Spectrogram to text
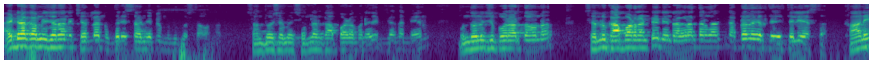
హైడ్రా కమిషనర్ అని చెర్లను ఉద్ధరిస్తా అని చెప్పి ముందుకు వస్తా ఉన్నారు. సంతోషమే చెర్లను కాపాడడం అనేది నిజంగా నేను ముందు నుంచి పోరాడుతూ ఉన్నాను చెర్లు కాపాడాలంటే నేను రఘునందన్ గారికి అభినందన తెలియజేస్తాను కానీ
